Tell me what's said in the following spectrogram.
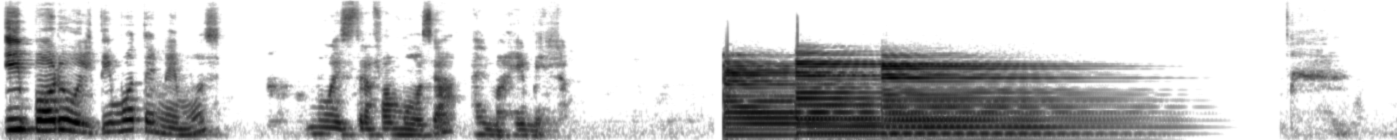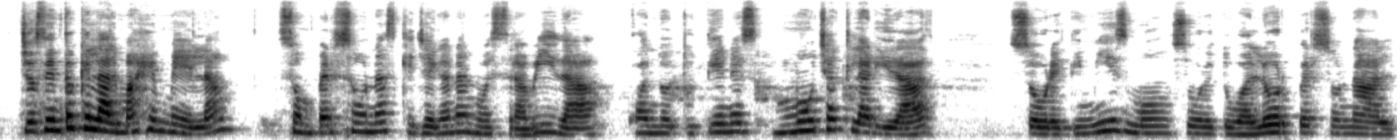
Y por último tenemos nuestra famosa alma gemela. Yo siento que el alma gemela son personas que llegan a nuestra vida cuando tú tienes mucha claridad sobre ti mismo, sobre tu valor personal,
